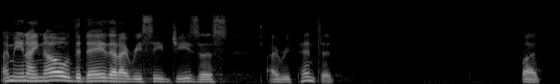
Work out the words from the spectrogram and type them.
I mean, I know the day that I received Jesus, I repented. But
